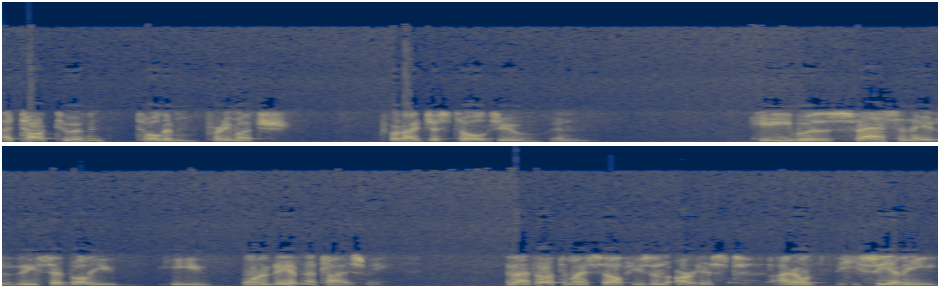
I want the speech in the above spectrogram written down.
I talked to him and told him pretty much what I just told you, and he was fascinated. And he said, "Well, he he wanted to hypnotize me." And I thought to myself, he's an artist. I don't see any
